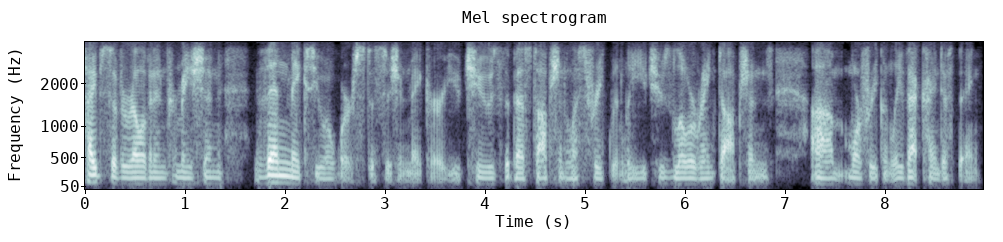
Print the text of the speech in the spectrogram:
types of irrelevant information then makes you a worse decision maker. You choose the best option less frequently, you choose lower ranked options um, more frequently, that kind of thing.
